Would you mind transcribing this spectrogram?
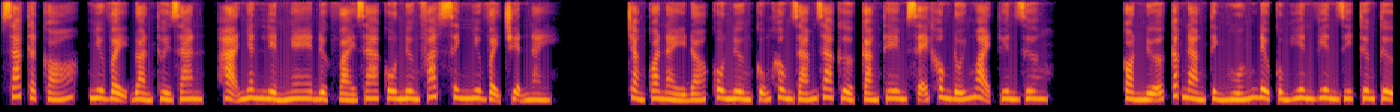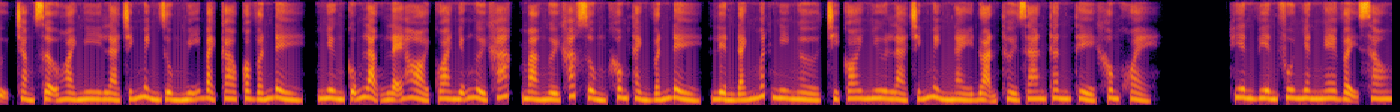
Xác thật có, như vậy đoàn thời gian, hạ nhân liền nghe được vài gia cô nương phát sinh như vậy chuyện này. Chẳng qua này đó cô nương cũng không dám ra cửa càng thêm sẽ không đối ngoại tuyên dương. Còn nữa các nàng tình huống đều cùng hiên viên di tương tự, chẳng sợ hoài nghi là chính mình dùng Mỹ bạch cao có vấn đề, nhưng cũng lặng lẽ hỏi qua những người khác mà người khác dùng không thành vấn đề, liền đánh mất nghi ngờ chỉ coi như là chính mình này đoạn thời gian thân thể không khỏe. Hiên viên phu nhân nghe vậy sau,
